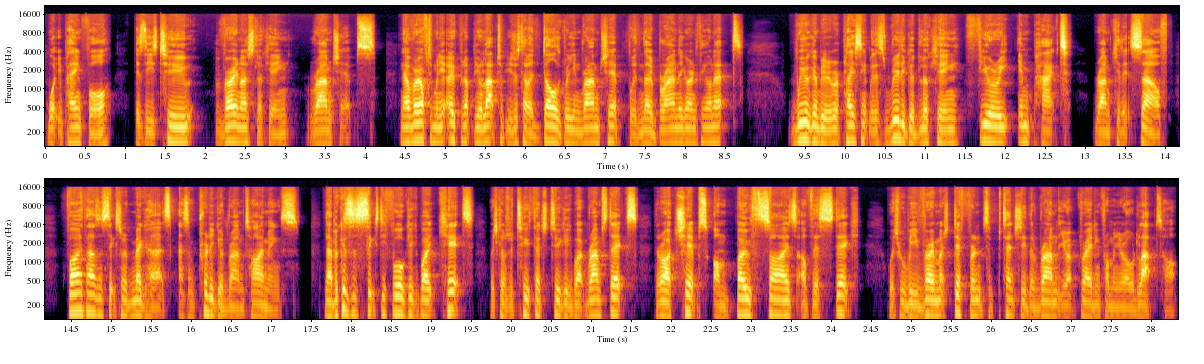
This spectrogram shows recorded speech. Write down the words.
what you're paying for is these two very nice looking RAM chips. Now, very often when you open up your laptop, you just have a dull green RAM chip with no branding or anything on it. We are going to be replacing it with this really good looking Fury Impact RAM kit itself, 5600 megahertz and some pretty good RAM timings. Now, because it's a 64 gigabyte kit, which comes with two 32 gigabyte RAM sticks, there are chips on both sides of this stick, which will be very much different to potentially the RAM that you're upgrading from on your old laptop.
